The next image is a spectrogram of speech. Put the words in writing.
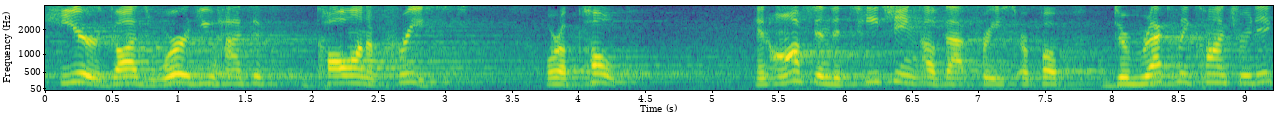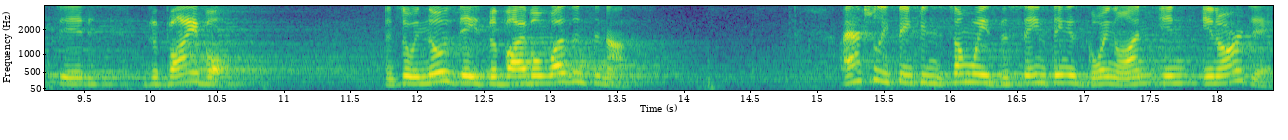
hear God's word, you had to call on a priest or a pope. And often the teaching of that priest or pope directly contradicted the Bible. And so, in those days, the Bible wasn't enough. I actually think, in some ways, the same thing is going on in, in our day.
